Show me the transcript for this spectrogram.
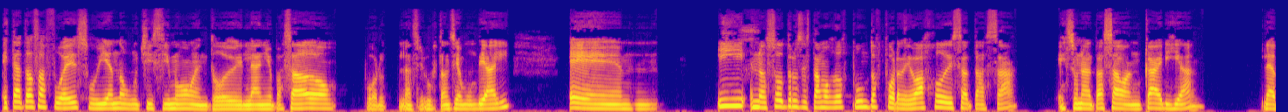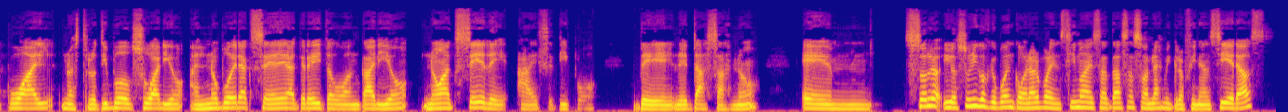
Esta tasa fue subiendo muchísimo en todo el año pasado por la circunstancia mundial. Eh, y nosotros estamos dos puntos por debajo de esa tasa. Es una tasa bancaria la cual nuestro tipo de usuario, al no poder acceder a crédito bancario, no accede a ese tipo de, tasas, ¿no? Em, solo los únicos que pueden cobrar por encima de esa tasa son las microfinancieras,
